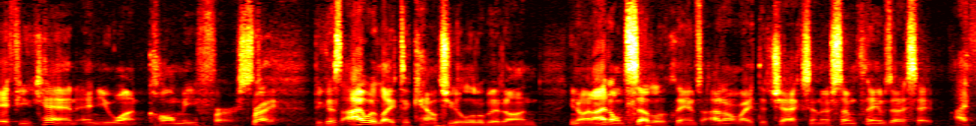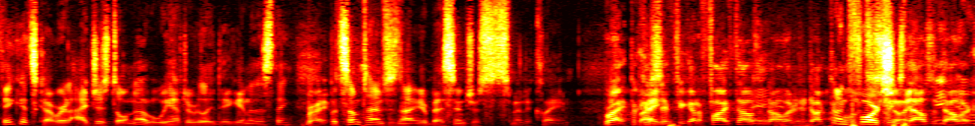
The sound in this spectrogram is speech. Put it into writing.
if you can and you want, call me first. Right. Because I would like to count you a little bit on, you know, and I don't settle the claims, I don't write the checks, and there's some claims that I say, I think it's covered, I just don't know, but we have to really dig into this thing. Right. But sometimes it's not in your best interest to submit a claim. Right, because Right. if you got a five thousand dollar deductible, Unfortunately, six thousand dollar right.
